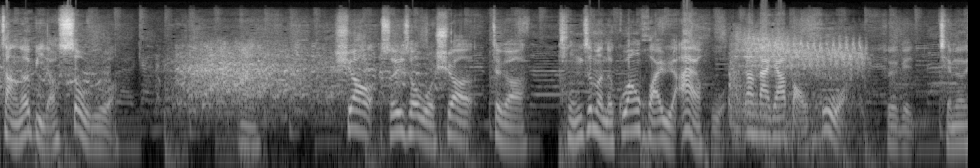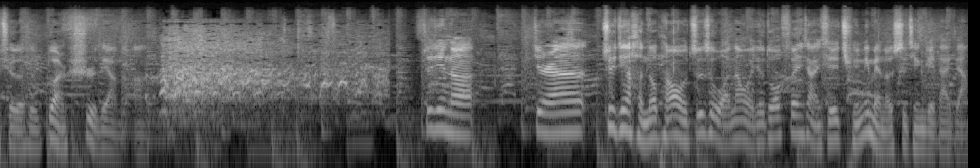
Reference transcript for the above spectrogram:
长得比较瘦弱啊，需要，所以说我需要这个同志们的关怀与爱护，让大家保护我，所以给前面写的是段氏这样的啊。最近呢？既然最近很多朋友支持我，那我就多分享一些群里面的事情给大家。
